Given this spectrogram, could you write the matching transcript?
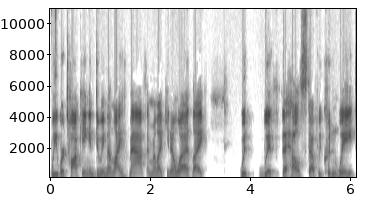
we were talking and doing the life math and we're like you know what like with with the health stuff we couldn't wait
